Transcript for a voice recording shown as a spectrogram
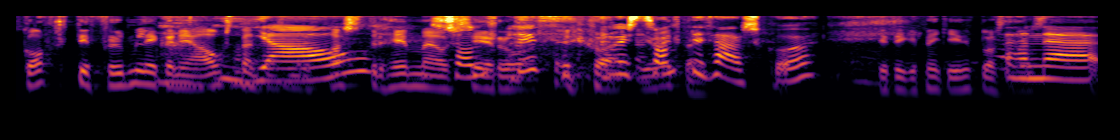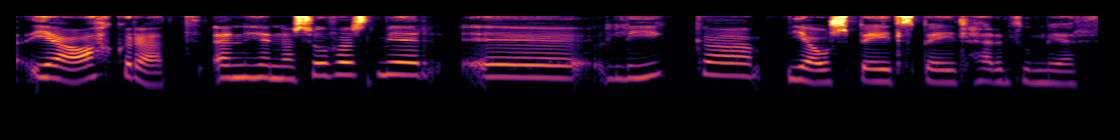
skorti frumleikan í ástandi sem fastur heima á sér og svolítið, þú veist, svolítið það, sko. Get ekki fengið innblástur Þannig að, já, akkurat, en hérna svo fannst mér uh, líka, já, speil, speil, herrum þú mér,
